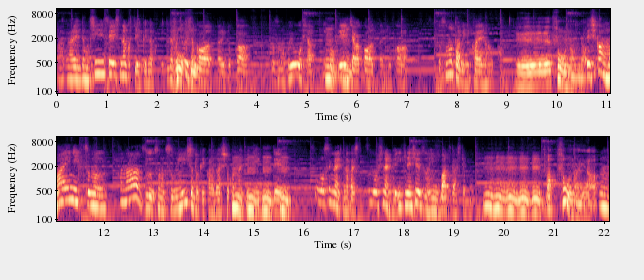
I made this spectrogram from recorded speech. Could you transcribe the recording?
ああれでも申請しなくちゃいけなくて例えば住所変わったりとかあとその扶養者うん保険者が変わったりとか、するとその度に変えなあかん。へえそうなんだ。でしかも前にその必ずその通院した時から出しとかないといけなくて、うんうんそうしないとなんか通用しないみたいないきなり手術の日にバッて出しても。うんうんうんうんうん。あそうなんや。うん。へ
